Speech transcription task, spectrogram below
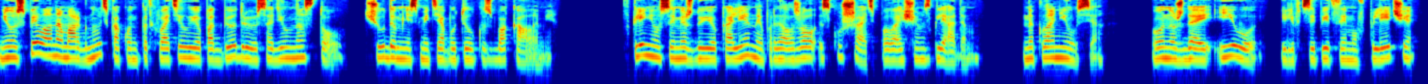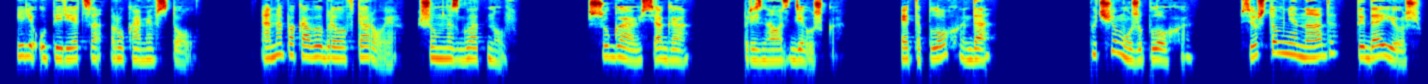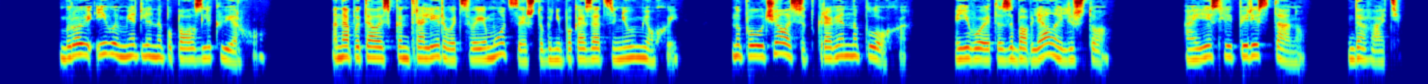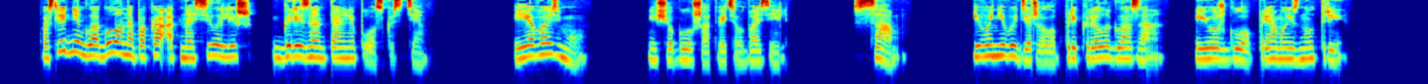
Не успела она моргнуть, как он подхватил ее под бедра и усадил на стол, чудом не сметя бутылку с бокалами. Вклинился между ее колен и продолжал искушать пылающим взглядом. Наклонился, вынуждая Иву или вцепиться ему в плечи, или упереться руками в стол. Она пока выбрала второе, шумно сглотнув. «Шугаюсь, ага», — призналась девушка. «Это плохо, да?» «Почему же плохо? Все, что мне надо, ты даешь». Брови Ивы медленно поползли кверху. Она пыталась контролировать свои эмоции, чтобы не показаться неумехой, но получалось откровенно плохо. Его это забавляло или что? А если перестану давать? Последний глагол она пока относила лишь к горизонтальной плоскости. «Я возьму», — еще глуше ответил Базиль. «Сам». Ива не выдержала, прикрыла глаза. Ее жгло прямо изнутри.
